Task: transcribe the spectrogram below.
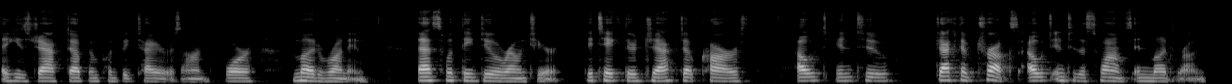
that he's jacked up and put big tires on for mud running. That's what they do around here. They take their jacked up cars out into jacked up trucks out into the swamps and mud run.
